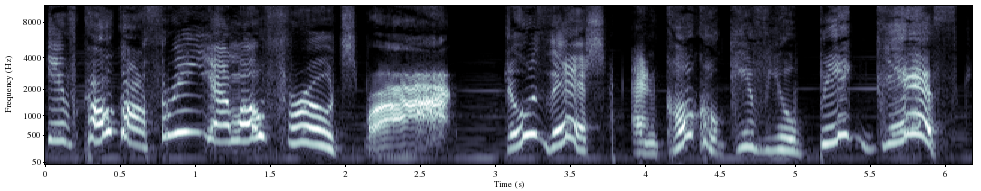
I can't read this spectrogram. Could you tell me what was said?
Give Coco three yellow fruits. Do this, and Coco give you big gift.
